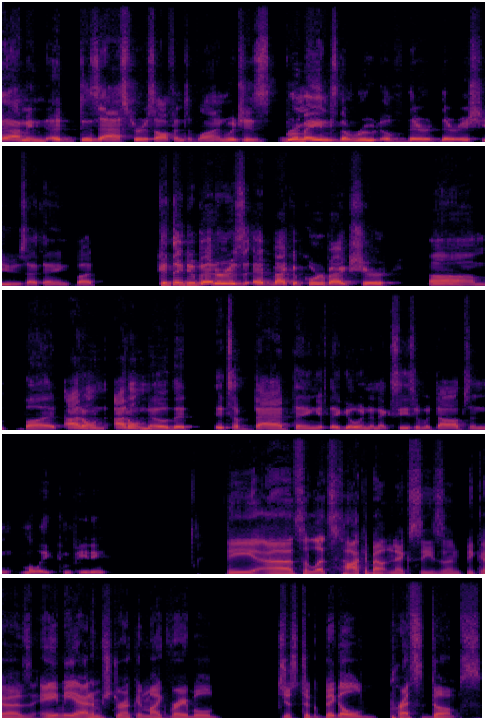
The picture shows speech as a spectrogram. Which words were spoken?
I mean, a disastrous offensive line, which is remains the root of their their issues, I think. But could they do better as at backup quarterback? Sure. Um, but I don't I don't know that it's a bad thing if they go into next season with Dobbs and Malik competing. The uh, so let's talk about next season because Amy Adams Strunk and Mike Vrabel just took big old press dumps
